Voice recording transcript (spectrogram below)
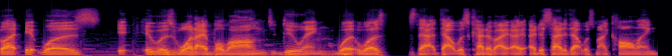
but it was it, it was what I belonged doing. What was that? That was kind of I, I decided that was my calling,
